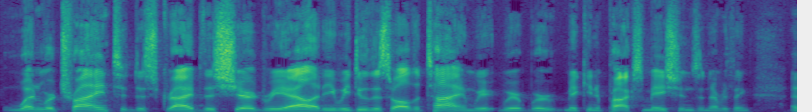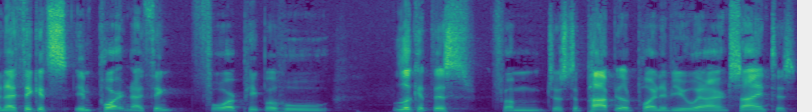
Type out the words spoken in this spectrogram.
when we're trying to describe this shared reality, we do this all the time. We, we're making approximations and everything. And I think it's important, I think, for people who look at this from just a popular point of view and aren't scientists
